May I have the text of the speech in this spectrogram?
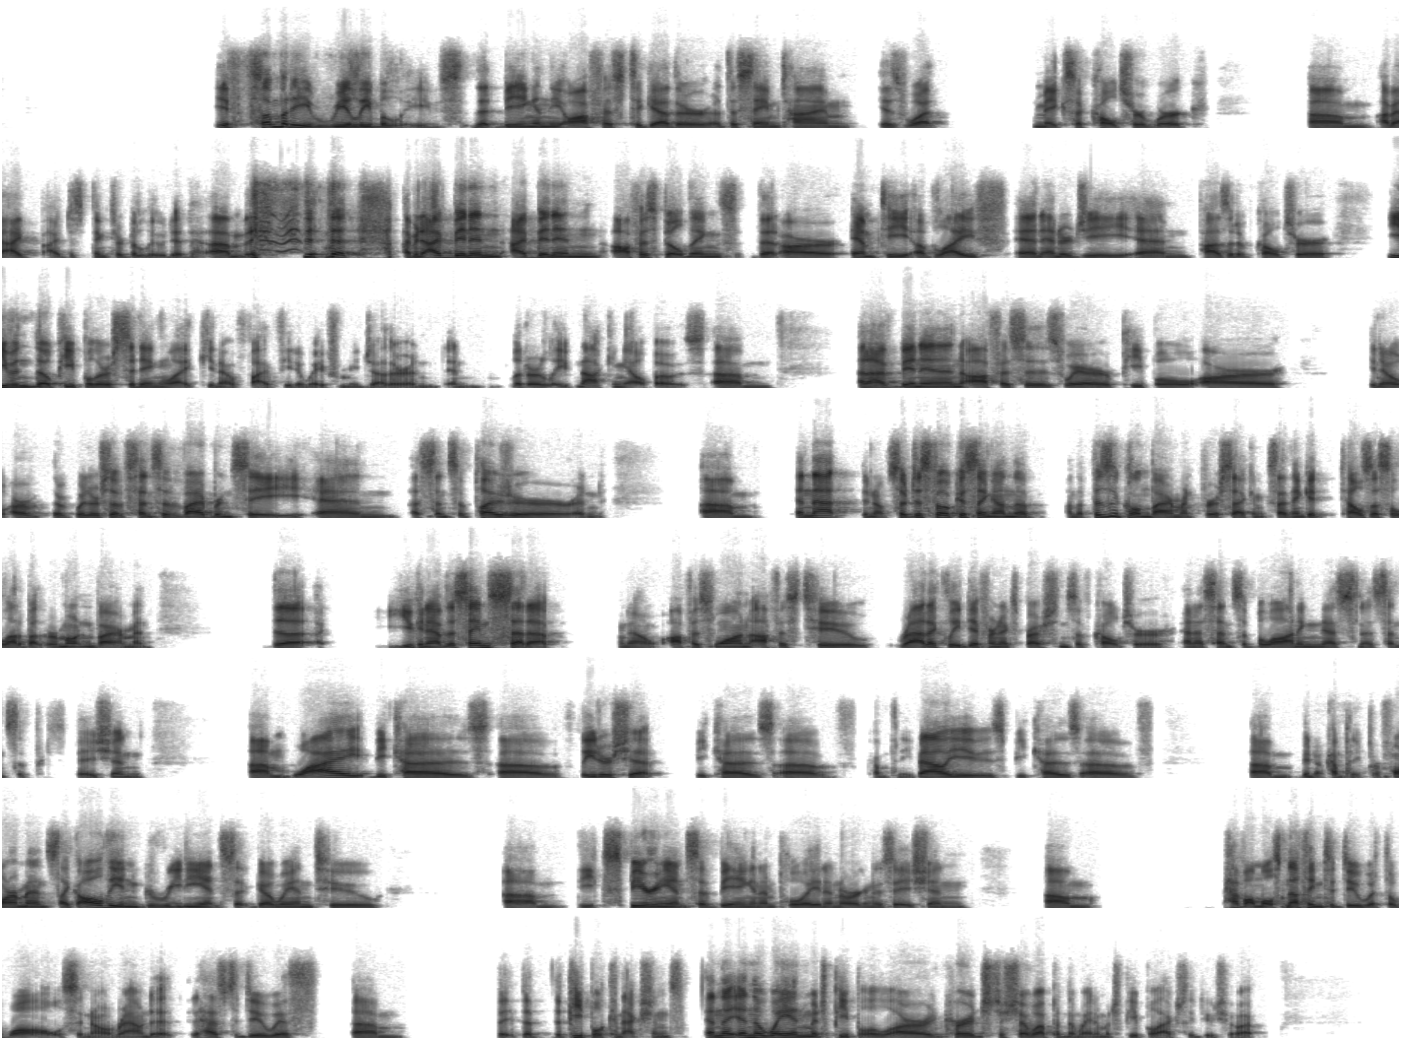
if somebody really believes that being in the office together at the same time is what makes a culture work, um, I mean, I, I just think they're deluded. Um, that I mean, I've been in I've been in office buildings that are empty of life and energy and positive culture, even though people are sitting like you know five feet away from each other and, and literally knocking elbows. Um, and I've been in offices where people are, you know, are where there's a sense of vibrancy and a sense of pleasure and um, and that you know so just focusing on the on the physical environment for a second because I think it tells us a lot about the remote environment. The you can have the same setup, you know, office one, office two, radically different expressions of culture and a sense of belongingness and a sense of participation. Um, why? Because of leadership, because of company values, because of um, you know company performance, like all the ingredients that go into um, the experience of being an employee in an organization um, have almost nothing to do with the walls you know around it. It has to do with um, the, the, the, people connections and the, in the way in which people are encouraged to show up and the way in which people actually do show up.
